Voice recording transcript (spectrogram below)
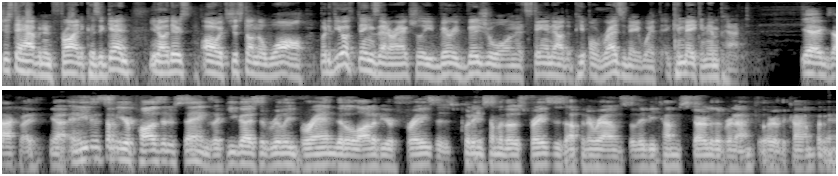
just to have it in front. Because again, you know, there's, oh, it's just on the wall. But if you have things that are actually very visual and that stand out that people resonate with, it can make an impact. Yeah, exactly. Yeah. And even some of your positive sayings, like you guys have really branded a lot of your phrases, putting some of those phrases up and around so they become start of the vernacular of the company.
